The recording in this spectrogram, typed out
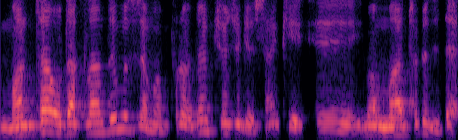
mantığa odaklandığımız zaman problem çözülüyor. Sanki eee İmam Maturidi de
